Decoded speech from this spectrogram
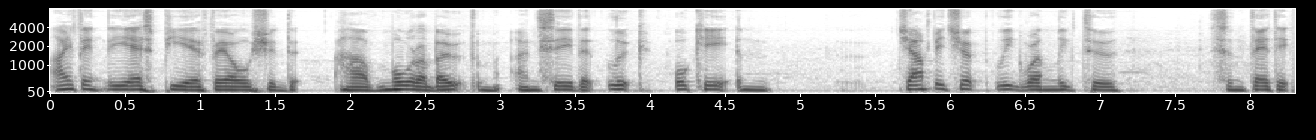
I think the SPFL should have more about them and say that look, okay, in Championship, League One, League Two, synthetic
